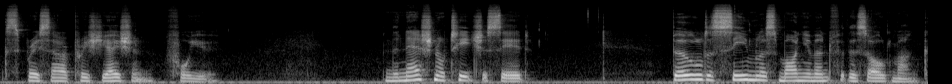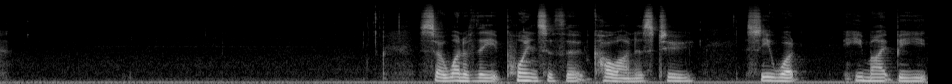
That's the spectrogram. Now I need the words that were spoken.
express our appreciation for you? And the national teacher said, Build a seamless monument for this old monk. So, one of the points of the koan is to see what he might be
